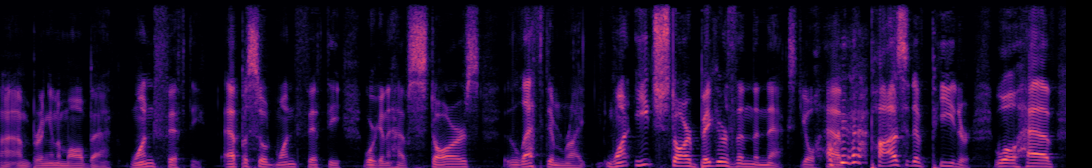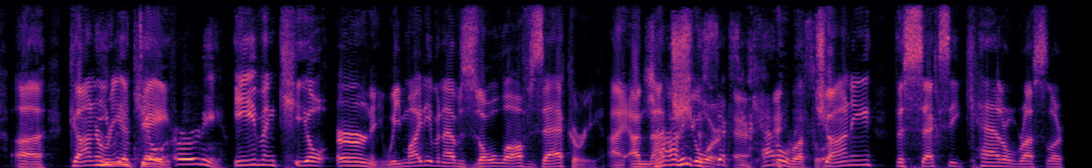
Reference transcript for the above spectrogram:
I'm bringing them all back. 150. Episode 150. We're going to have stars left and right. One, each star bigger than the next. You'll have. Positive Peter. We'll have uh, Gonorrhea Even Dave. Ernie. even Keel Ernie. We might even have Zoloff Zachary. I, I'm not Johnny the sure. sexy cattle rustler. Johnny the sexy cattle rustler.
